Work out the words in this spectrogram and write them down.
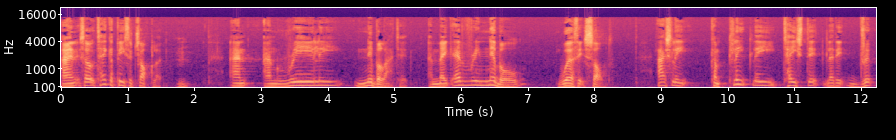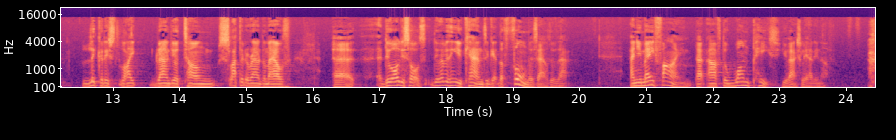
And so take a piece of chocolate hmm, and, and really nibble at it and make every nibble worth its salt. Actually, completely taste it, let it drip licorice like round your tongue, slap it around the mouth, uh, do all your sorts, do everything you can to get the fullness out of that. And you may find that after one piece, you've actually had enough.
